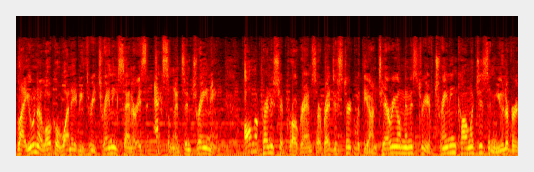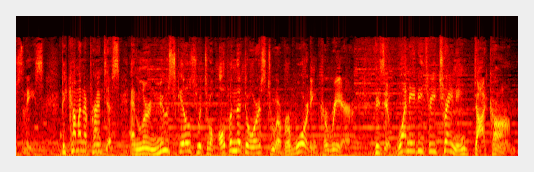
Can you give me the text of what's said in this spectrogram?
Liuna Local 183 Training Center is excellence in training. All apprenticeship programs are registered with the Ontario Ministry of Training Colleges and Universities. Become an apprentice and learn new skills which will open the doors to a rewarding career. Visit 183training.com.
